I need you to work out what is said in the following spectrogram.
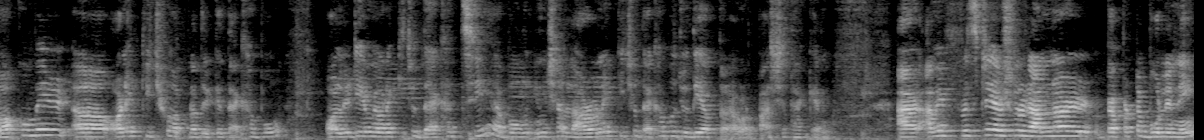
রকমের অনেক কিছু আপনাদেরকে দেখাবো। অলরেডি আমি অনেক কিছু দেখাচ্ছি এবং ইনশাল্লাহ আর অনেক কিছু দেখাবো যদি আপনারা আমার পাশে থাকেন। আর আমি ফার্স্টে আসলে রান্নার ব্যাপারটা বলে নেই।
